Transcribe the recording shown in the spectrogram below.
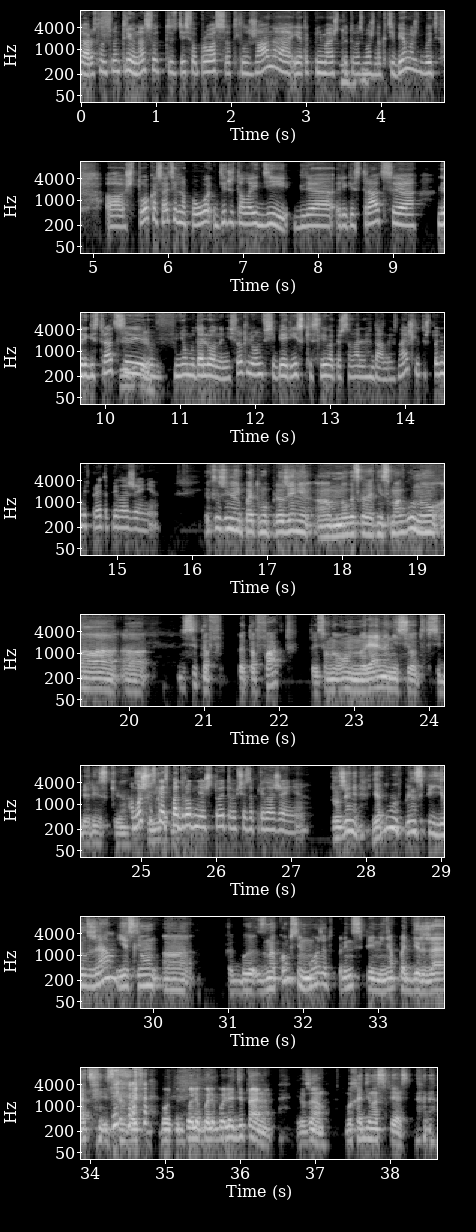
Да, Руслан, смотри, у нас вот здесь вопрос от Елжана, я так понимаю, что это, возможно, к тебе, может быть. А, что касательно ПО Digital ID для регистрации, для регистрации в нем удаленно, несет ли он в себе риски слива персональных данных? Знаешь ли ты что-нибудь про это приложение? Я, к сожалению, по этому приложению а, много сказать не смогу, но а, действительно это факт, то есть он, он реально несет в себе риски. А можешь сказать подробнее, что это вообще за приложение? Приложение, я думаю, в принципе, Елжан, если он э, как бы знаком с ним, может, в принципе, меня поддержать и сказать более, более, более детально. Елжан, выходи на связь.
